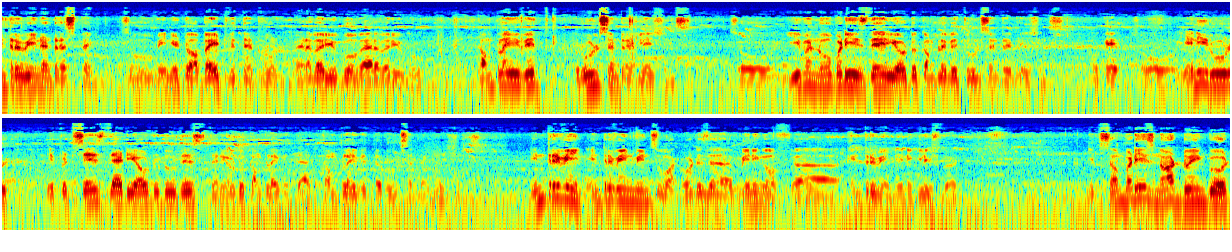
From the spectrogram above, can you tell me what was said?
intervene, and respect. So we need to abide with that rule whenever you go, wherever you go. Comply with rules and regulations. So even nobody is there, you have to comply with rules and regulations. Okay. So any rule, if it says that you have to do this, then you have to comply with that. Comply with the rules and regulations. Intervene. Intervene means what? What is the meaning of uh, intervene in English word? If somebody is not doing good,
